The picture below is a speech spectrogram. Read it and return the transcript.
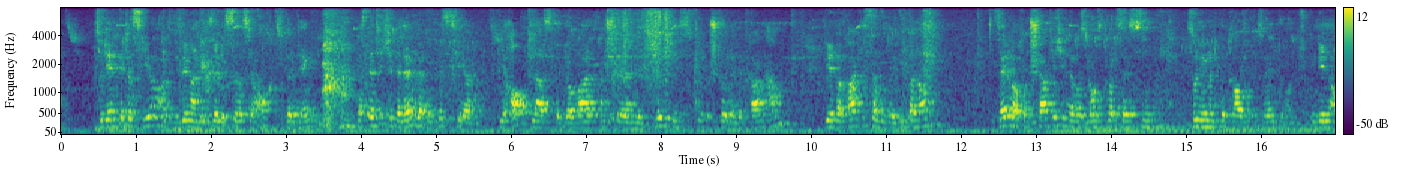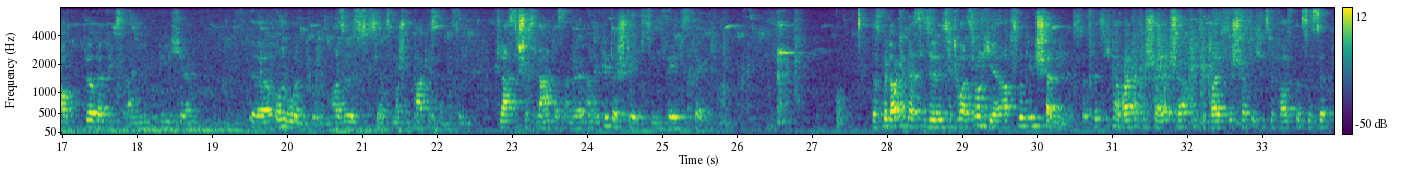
Zudem wird es hier, also wir sehen an dieser Liste das ja auch, zu bedenken, dass etliche der Länder, die bisher die Hauptlast der global anstellenden Flüchtlingsströme getragen haben, wie etwa Pakistan oder Libanon, selber von staatlichen Erosionsprozessen zunehmend betroffen sind und in denen auch bürgerkriegsähnliche äh, Unruhen toben. Also es ist ja zum Beispiel Pakistan, das ist ein klassisches Land, das an der, an der Kippe steht, ein Failed State. Ne? Das bedeutet, dass diese Situation hier absolut instabil ist. Das wird sich noch weiter verschärfen, sobald die staatlichen Zerfallsprozesse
